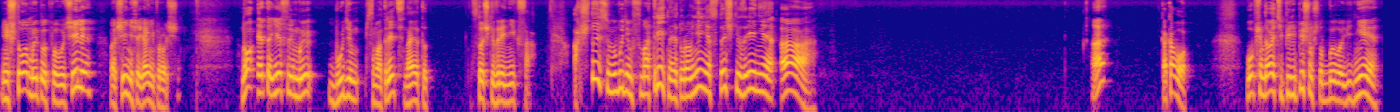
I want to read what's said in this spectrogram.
и что мы тут получили? Вообще нифига не проще. Но это если мы будем смотреть на это с точки зрения x. А что если мы будем смотреть на это уравнение с точки зрения а? А? Каково? В общем, давайте перепишем, чтобы было виднее а,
